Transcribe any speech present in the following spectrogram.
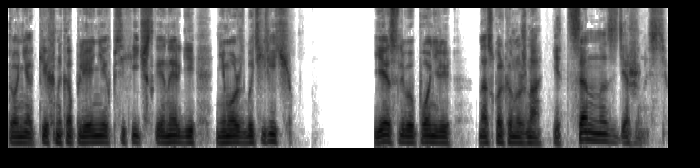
то ни о каких накоплениях психической энергии не может быть и речи. Если вы поняли, насколько нужна и ценна сдержанность.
